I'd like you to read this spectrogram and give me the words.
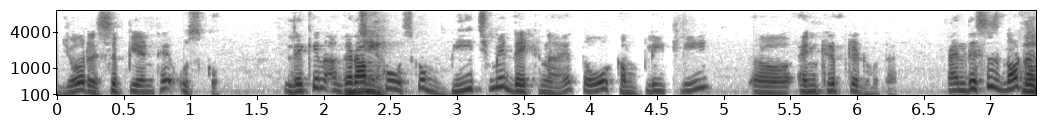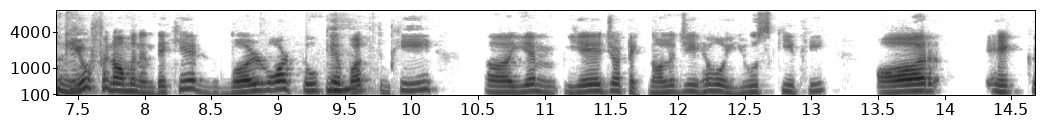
जो रेसिपियंट है उसको। लेकिन अगर आपको उसको बीच में देखना है तो वो कम्प्लीटली एनक्रिप्टेड uh, होता है। And this is not a new phenomenon देखिए वर्ल्ड वॉर टू के mm-hmm. वक्त भी uh, ये ये जो टेक्नोलॉजी है वो यूज़ की थी। और एक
